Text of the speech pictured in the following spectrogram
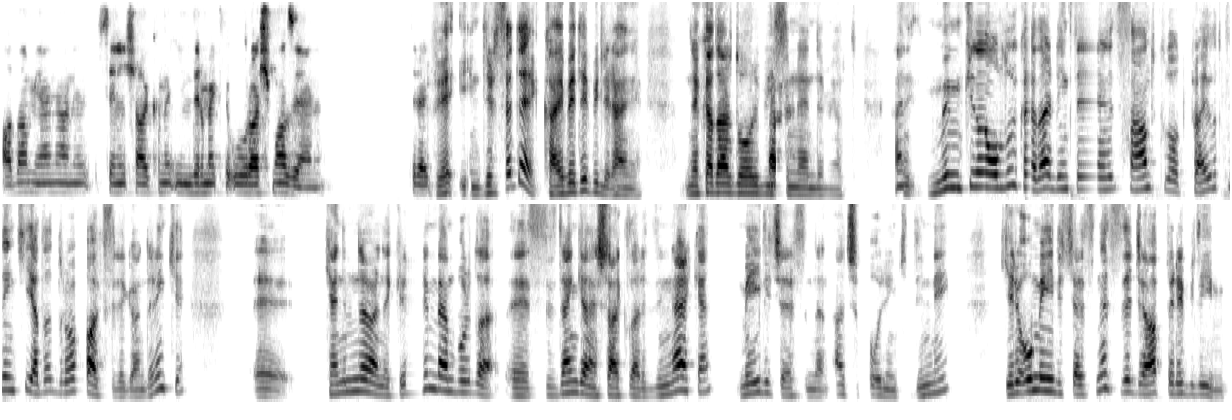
adam yani hani senin şarkını indirmekle uğraşmaz yani. Direkt Ve indirse de kaybedebilir hani. Ne kadar doğru bir Evet. isimlendirme yaptı. Hani mümkün olduğu kadar linklerinizi SoundCloud private linki ya da Dropbox ile gönderin ki e, kendimden örnek vereyim. Ben burada e, sizden gelen şarkıları dinlerken mail içerisinden açıp o linki dinleyip geri o mail içerisinde size cevap verebileyim.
